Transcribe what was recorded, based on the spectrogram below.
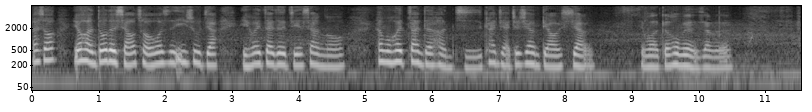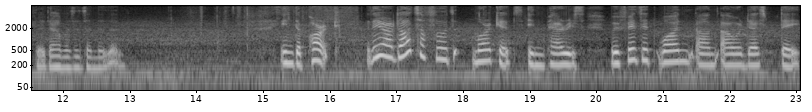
他说有很多的小丑或是艺术家也会在这个街上哦。他们会站得很直，看起来就像雕像，有没有跟后面很像的？对，但他们是真的人。in the park. There are lots of food markets in Paris. We visit one on our last day.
